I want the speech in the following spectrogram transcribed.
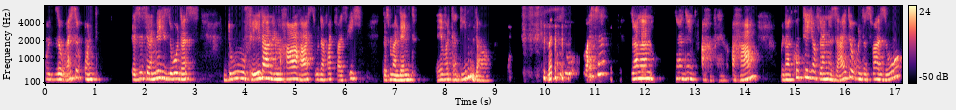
Und so, weißt du, und es ist ja nicht so, dass du Federn im Haar hast oder was weiß ich, dass man denkt, ey, was hat die denn da? weißt, du, weißt du? Sondern dann denkt, ach, aha. Und dann guckte ich auf deine Seite und es war so,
